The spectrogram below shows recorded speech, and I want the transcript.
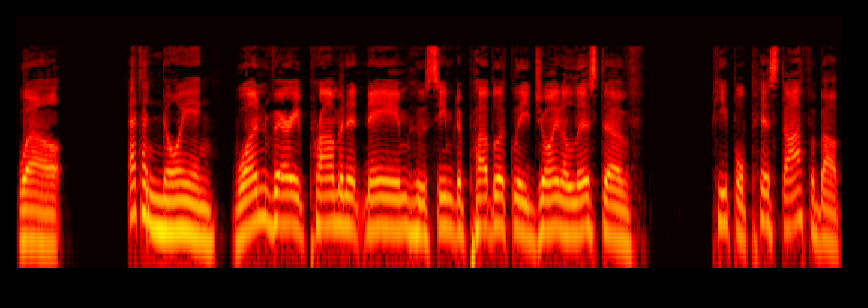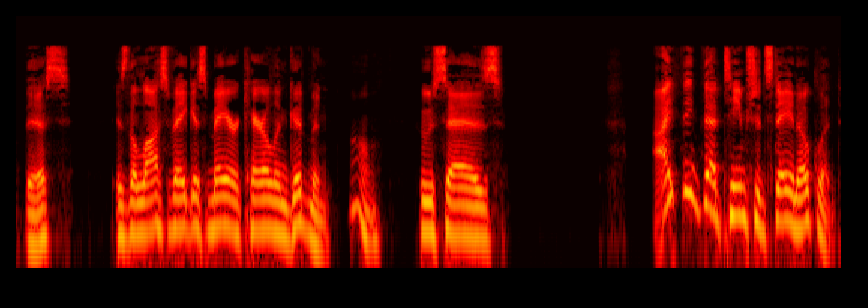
Well, That's annoying. one very prominent name who seemed to publicly join a list of people pissed off about this is the Las Vegas mayor, Carolyn Goodman, Oh. who says, I think that team should stay in Oakland.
